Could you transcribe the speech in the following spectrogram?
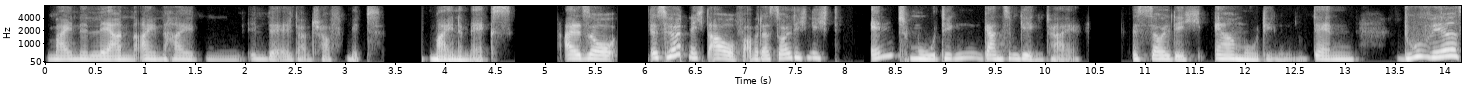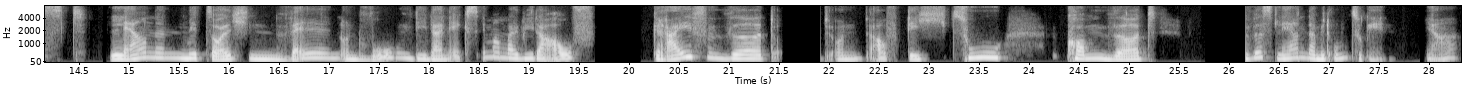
meine Lerneinheiten in der Elternschaft mit meinem Ex. Also es hört nicht auf, aber das soll dich nicht entmutigen, ganz im Gegenteil. Es soll dich ermutigen, denn du wirst lernen mit solchen Wellen und Wogen, die dein Ex immer mal wieder aufgreifen wird und auf dich zukommen wird, du wirst lernen, damit umzugehen. Ja.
